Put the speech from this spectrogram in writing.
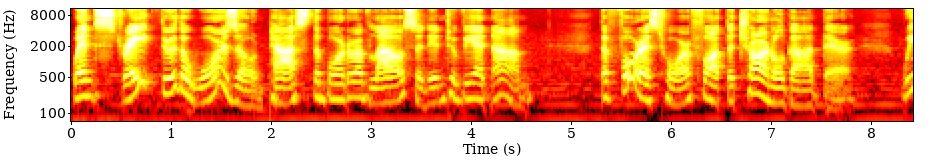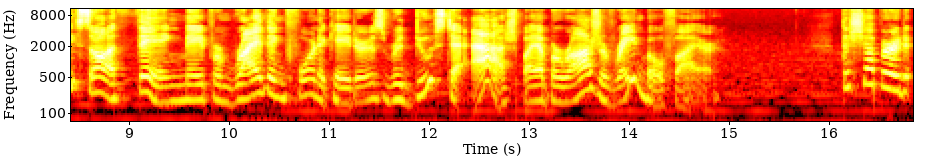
went straight through the war zone past the border of Laos and into Vietnam. The forest whore fought the charnel god there. We saw a thing made from writhing fornicators reduced to ash by a barrage of rainbow fire. The shepherd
